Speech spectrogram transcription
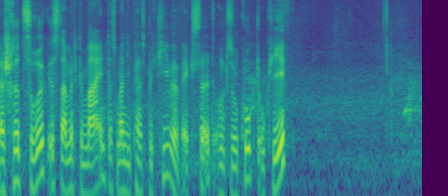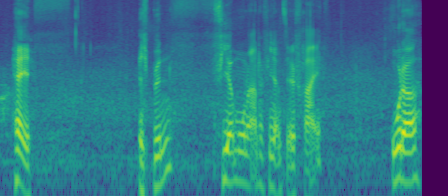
der Schritt zurück ist damit gemeint, dass man die Perspektive wechselt und so guckt, okay, hey, ich bin vier Monate finanziell frei. Oder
